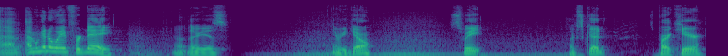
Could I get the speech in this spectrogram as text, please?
I'm, I'm gonna wait for day. Oh, there he is. Here we go. Sweet. Looks good. Let's park here.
